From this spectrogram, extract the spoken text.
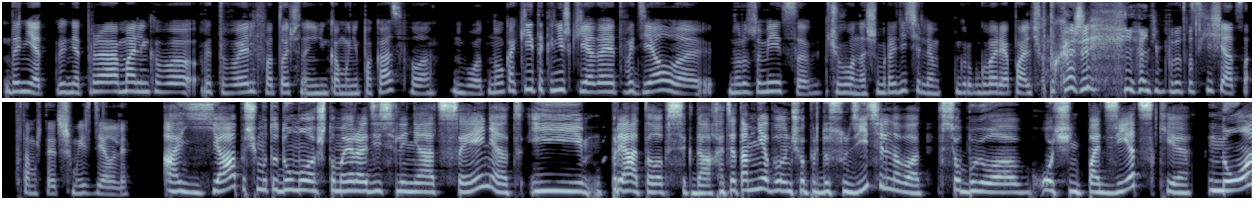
Да нет, нет, про маленького этого эльфа точно никому не показывала. Вот. Но какие-то книжки я до этого делала. Ну, разумеется, чего нашим родителям, грубо говоря, пальчик покажи, и они будут восхищаться. Потому что это ж мы и сделали. А я почему-то думала, что мои родители не оценят и прятала всегда. Хотя там не было ничего предосудительного, все было очень по-детски. Но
